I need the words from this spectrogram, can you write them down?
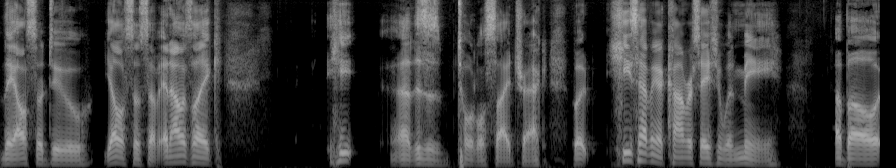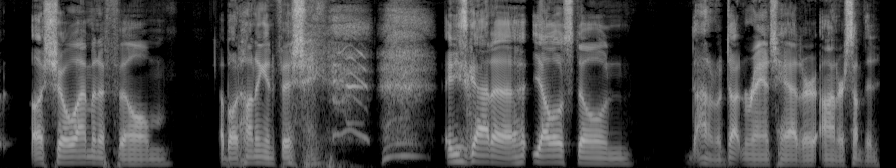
They also do Yellowstone stuff, and I was like, he. Uh, this is total sidetrack, but he's having a conversation with me about a show I'm going to film about hunting and fishing. and he's got a Yellowstone I don't know, Dutton Ranch had or on or something.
